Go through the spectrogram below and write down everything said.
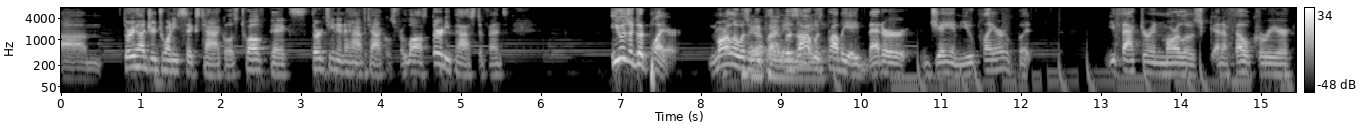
Um, 326 tackles, 12 picks, 13 and a half tackles for loss, 30 pass defense. He was a good player. Marlowe was a good player. Lazat was probably a better JMU player, but you factor in Marlowe's NFL career.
